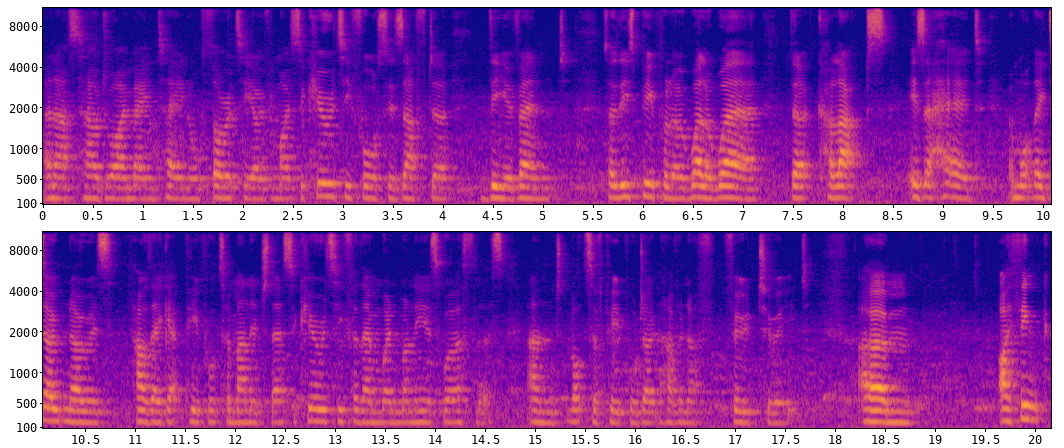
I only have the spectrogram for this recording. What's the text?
and asked, How do I maintain authority over my security forces after the event? So these people are well aware that collapse is ahead, and what they don't know is how they get people to manage their security for them when money is worthless and lots of people don't have enough food to eat. Um, I think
